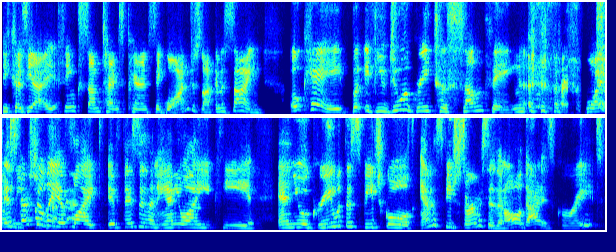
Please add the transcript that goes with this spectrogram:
because yeah, I think sometimes parents think, well, I'm just not going to sign okay but if you do agree to something why especially if like if this is an annual iep and you agree with the speech goals and the speech services and all of that is great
